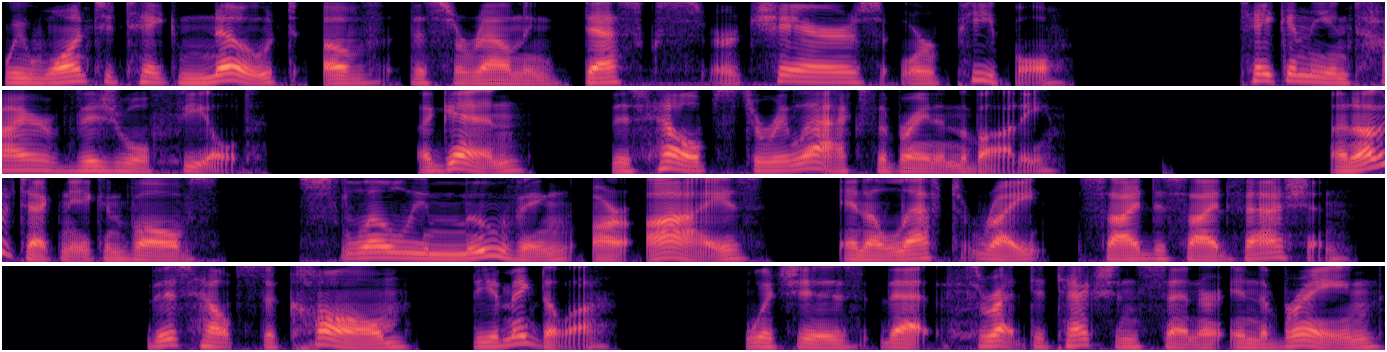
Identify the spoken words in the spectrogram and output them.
We want to take note of the surrounding desks or chairs or people, taking the entire visual field. Again, this helps to relax the brain and the body. Another technique involves slowly moving our eyes in a left right, side to side fashion. This helps to calm the amygdala, which is that threat detection center in the brain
